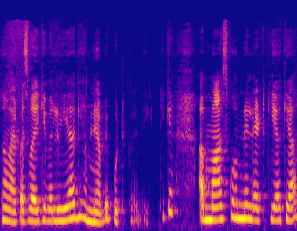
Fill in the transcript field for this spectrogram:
तो हमारे पास वाई की वैल्यू ये आ गई, हमने यहाँ पे पुट कर दी, ठीक है? अब मास को हमने लेट किया क्या?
